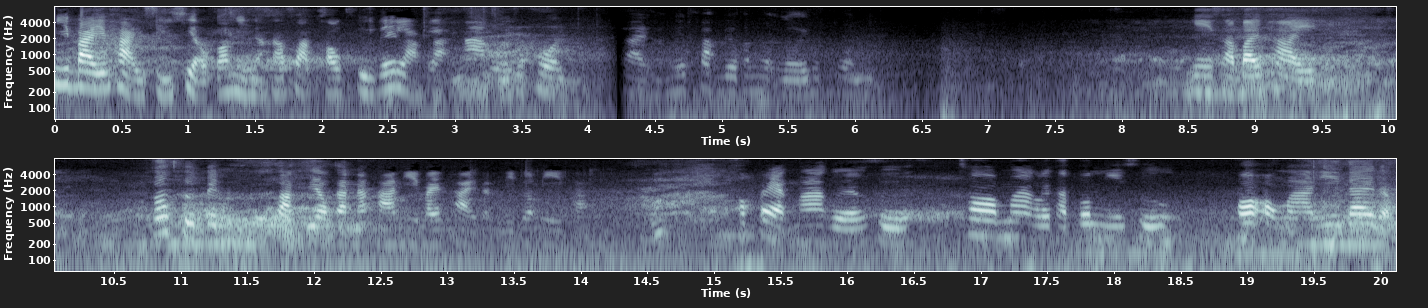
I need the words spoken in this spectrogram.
มีใบไผ่สีเขียวก็มีนะคะ ฝักเขาคือได้หลากหลายมากเลยทุกคนใช่ค่ะไม่ฝักเดียวกันหมดเลยทุกคน นี่ค่ะใบไผ่ ก็คือเป็นฝักเดียวกันนะคะนี่ใบไผ่แบบนี้ก็มีค่ะเขาแปลกมากเลยก็คือ ชอบมากเลยค่ะ ต้นนี้คือเพาะออกมานี่ได้แบบ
